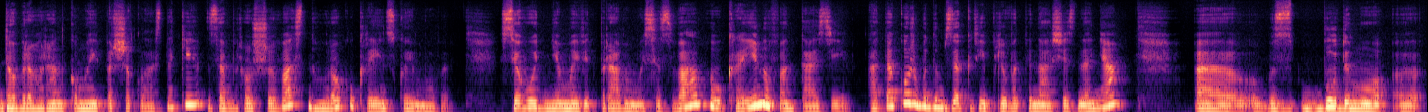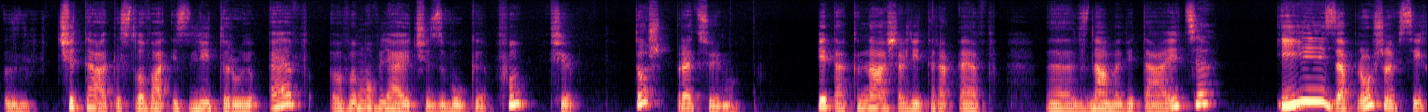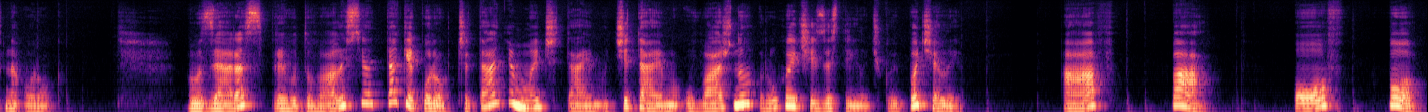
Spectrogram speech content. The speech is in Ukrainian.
Доброго ранку, мої першокласники! Запрошую вас на урок української мови. Сьогодні ми відправимося з вами в Україну фантазії, а також будемо закріплювати наші знання, е, будемо е, читати слова із літерою F, вимовляючи звуки Ф, Ф. Тож працюємо. І так, наша літера F е, з нами вітається і запрошую всіх на урок. От зараз приготувалися. Так як урок читання, ми читаємо. Читаємо уважно, рухаючись за стрілочкою. Почали. Аф, фа, оф, фо,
